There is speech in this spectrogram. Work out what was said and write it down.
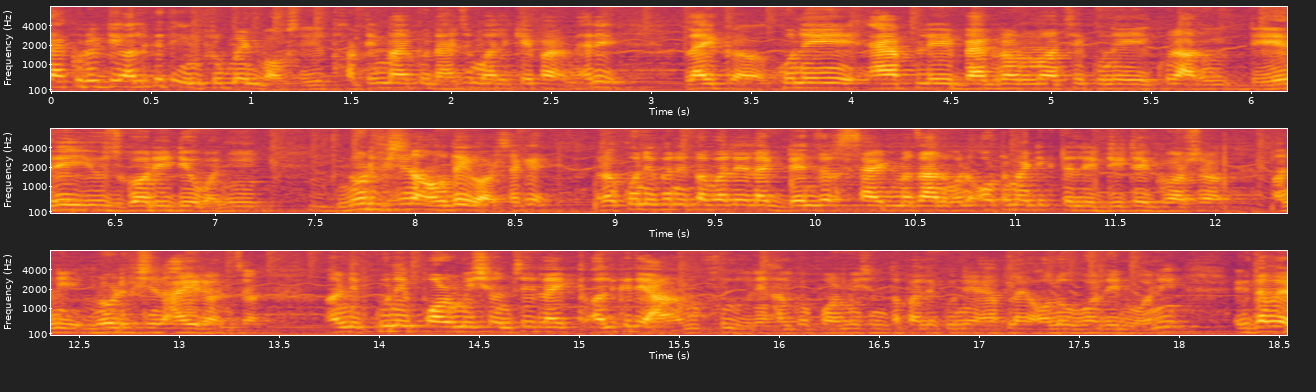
सेक्युरिटी अलिकति इम्प्रुभमेन्ट भएको छ। यो थर्टिनमा आइपुग्दाखेरि चाहिँ मैले के पाएँ भन्दाखेरि लाइक कुनै एपले ब्याकग्राउन्डमा चाहिँ कुनै कुराहरू धेरै युज गरिदियो भने नोटिफिकेसन आउँदै गर्छ क्या र कुनै पनि तपाईँले लाइक डेन्जरस साइडमा जानु भने अटोमेटिक त्यसले डिटेक्ट गर्छ अनि नोटिफिकेसन आइरहन्छ। अनि कुनै पर्मिसन चाहिँ लाइक अलिकति हार्मफुल हुने खालको पर्मिसन तपाईँले कुनै एपलाई अलो गरिदिनु भने एकदमै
